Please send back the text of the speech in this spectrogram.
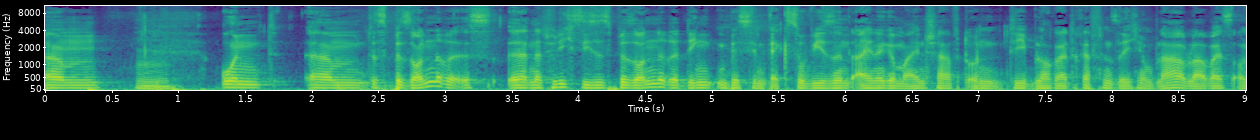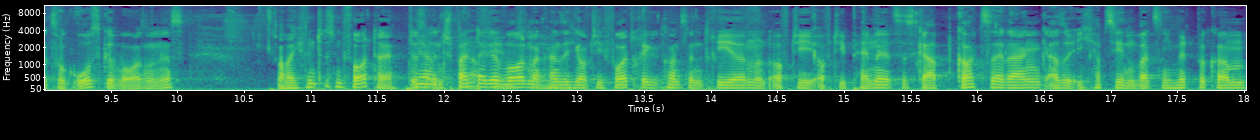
Ähm, Und ähm, das Besondere ist, äh, natürlich ist dieses besondere Ding ein bisschen weg, so wir sind eine Gemeinschaft und die Blogger treffen sich und bla bla, weil es also groß geworden ist. Aber ich finde das ein Vorteil. Das Ja, ist entspannter geworden, man Fall. kann sich auf die Vorträge konzentrieren und auf die, auf die Panels. Es gab Gott sei Dank, also ich habe es jedenfalls nicht mitbekommen,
